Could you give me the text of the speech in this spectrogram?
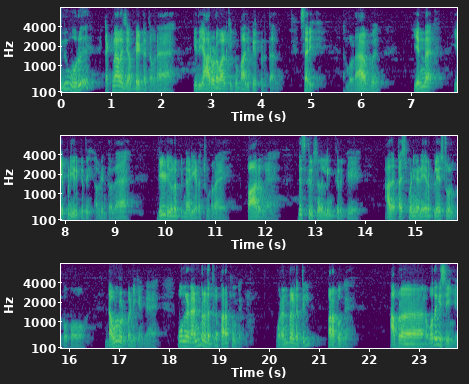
இது ஒரு டெக்னாலஜி அப்டேட்டை தவிர இது யாரோட வாழ்க்கைக்கும் பாதிப்பு ஏற்படுத்தாது. சரி நம்மளோட ஆப்பு என்ன எப்படி இருக்குது அப்படின்றத வீடியோவில் பின்னாடி இடைச்சி விட்றேன். பாருங்கள் டிஸ்கிரிப்ஷனில் லிங்க் இருக்குது அதை டச் பண்ணினா நேராக ப்ளே ஸ்டோருக்கு போகும். டவுன்லோட் பண்ணிக்கோங்க. உங்கள் நண்பரிடத்தில் பரப்புங்க. உங்கள் நண்பரிடத்தில் பரப்புங்க. அப்புறம் உதவி செய்யுங்க.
